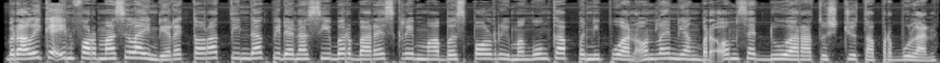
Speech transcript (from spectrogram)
Beralih ke informasi lain, Direktorat Tindak Pidana Siber Bareskrim Mabes Polri mengungkap penipuan online yang beromset 200 juta per bulan.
